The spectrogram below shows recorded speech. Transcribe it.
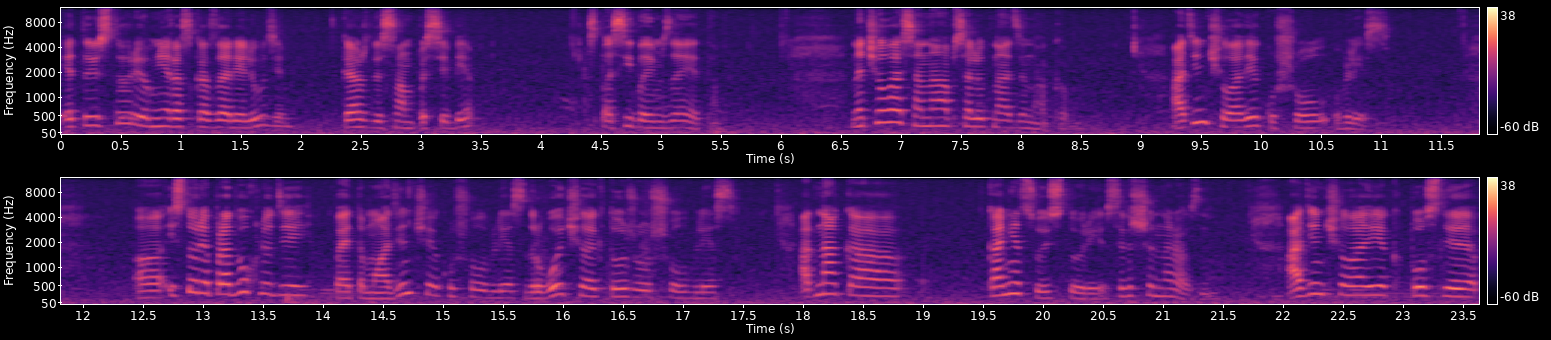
Эту историю мне рассказали люди, каждый сам по себе. Спасибо им за это. Началась она абсолютно одинаково. Один человек ушел в лес. Э, история про двух людей, поэтому один человек ушел в лес, другой человек тоже ушел в лес. Однако конец у истории совершенно разный. Один человек после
